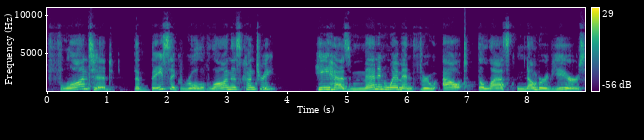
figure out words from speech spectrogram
flaunted the basic rule of law in this country. He has men and women throughout the last number of years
